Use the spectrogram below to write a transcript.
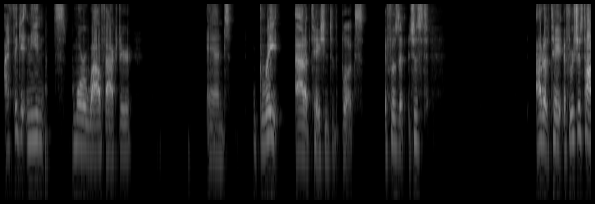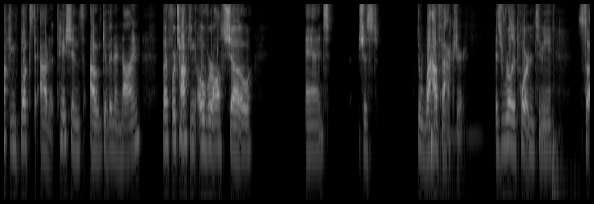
I think it needs more wow factor and great adaptation to the books. If it was just adaptate if we're just talking books to adaptations, I would give it a 9. But if we're talking overall show and just the wow factor is really important to me. So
